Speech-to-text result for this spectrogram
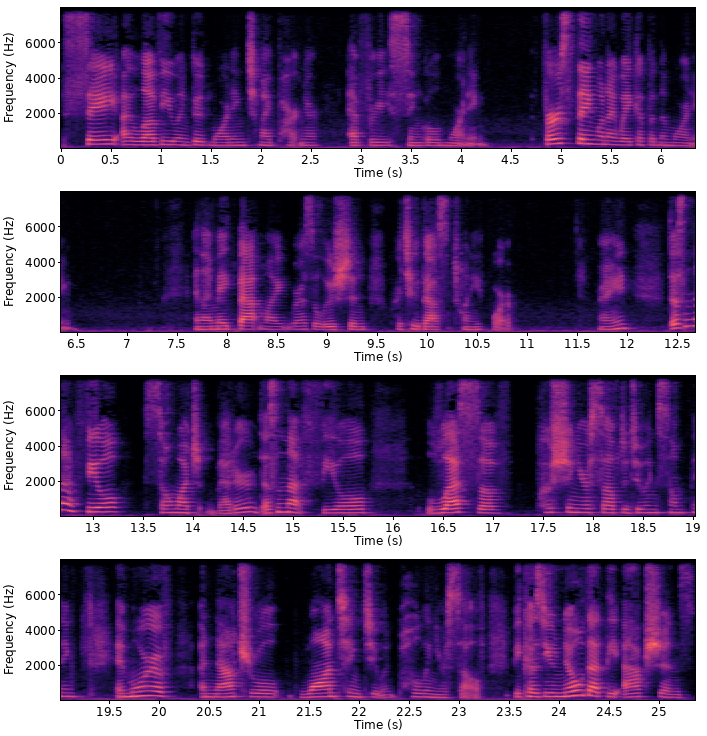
say, I love you and good morning to my partner every single morning. first thing when I wake up in the morning. And I make that my resolution for 2024. Right? Doesn't that feel so much better? Doesn't that feel less of pushing yourself to doing something and more of a natural wanting to and pulling yourself because you know that the actions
